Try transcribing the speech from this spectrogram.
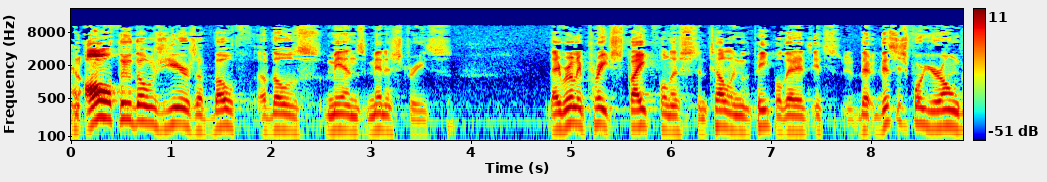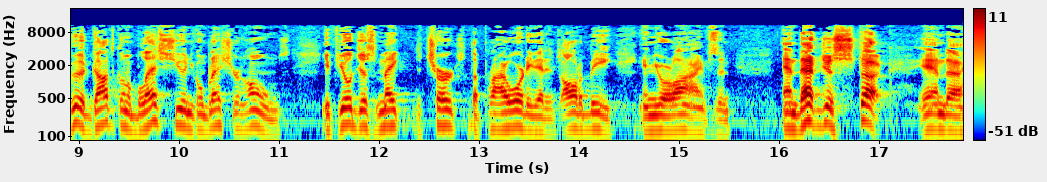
And all through those years of both of those men's ministries, they really preached faithfulness and telling the people that it's, it's that this is for your own good. God's going to bless you and you're going to bless your homes if you'll just make the church the priority that it ought to be in your lives. And and that just stuck. And uh,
